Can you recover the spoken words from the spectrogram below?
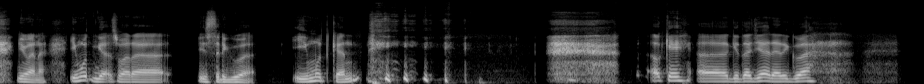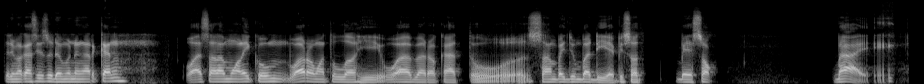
gimana? Imut nggak suara istri gua? Imut kan? Oke eh, gitu aja dari gua. Terima kasih sudah mendengarkan. Wassalamualaikum warahmatullahi wabarakatuh. Sampai jumpa di episode besok. Bye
